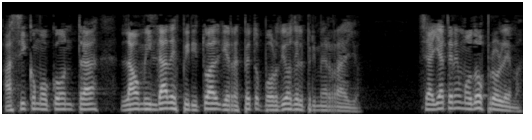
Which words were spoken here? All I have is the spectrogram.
así como contra la humildad espiritual y el respeto por Dios del primer rayo. O sea, ya tenemos dos problemas.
